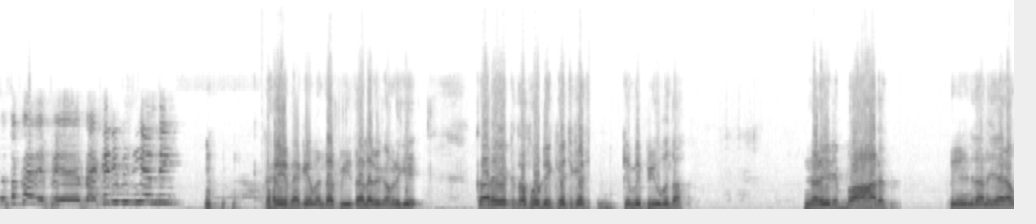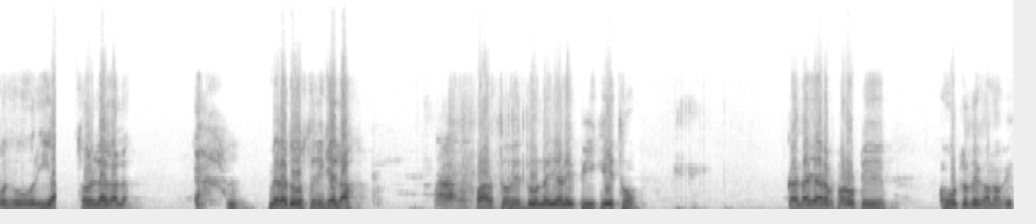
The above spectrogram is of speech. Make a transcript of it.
ਤੇ ਤੂੰ ਘਰੇ ਫੇ- ਬਹਿ ਕੇ ਨਹੀਂ ਪੀਤੀ ਜਾਂਦੀ? ਘਰੇ ਬਹਿ ਕੇ ਬੰਦਾ ਪੀਤਾ ਲਵੇ ਕਮਲ ਕੇ ਘਰ ਇੱਕ ਤਾਂ ਤੁਹਾਡੀ ਕਿਚ ਕਿਚ ਕਿਵੇਂ ਪੀਊ ਬੰਦਾ? ਨਾਲੇ ਜਿਹੜੀ ਬਾਹਰ ਪੀਣ ਦਾ ਨਜ਼ਾਰਾ ਕੁਝ ਹੋਰ ਹੀ ਆ। ਸੁਣ ਲੈ ਗੱਲ। ਮੇਰਾ ਦੋਸਤ ਨਹੀਂ ਗੇਲਾ ਆਹੋ। ਪਰਸੋਂ ਅਸੀਂ ਦੋਨੇ ਜਾਣੇ ਪੀ ਕੇ ਇਥੋਂ। ਕਹਿੰਦਾ ਯਾਰ ਆਪਾਂ ਰੋਟੀ ਹੋਟਲ ਤੇ ਖਾਵਾਂਗੇ।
